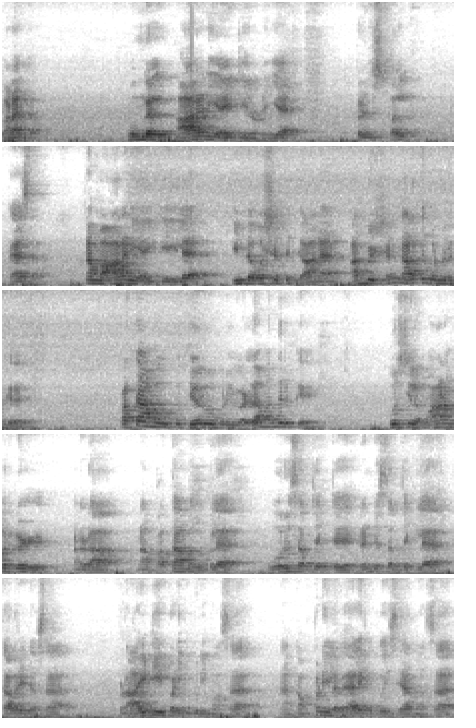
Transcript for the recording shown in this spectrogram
வணக்கம். உங்கள் ஆரணி ஐடியினுடைய பிரின்சிபல் பேசுகிறேன் நம்ம ஆரணி ஐடிஐயில் இந்த வருஷத்துக்கான அட்மிஷன் நடந்து கொண்டிருக்கிறது. பத்தாம் வகுப்பு தேர்வு முடிவுகள்லாம் வந்திருக்கு. ஒரு சில மாணவர்கள் அடடா நான் பத்தாம் வகுப்பில் ஒரு சப்ஜெக்ட்டு ரெண்டு சப்ஜெக்டில் தவறிட்டேன் சார். இப்போ நான் ஐடிஐ படிக்க முடியுமா சார்? நான் கம்பெனியில் வேலைக்கு போய் சேரணும் சார்.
